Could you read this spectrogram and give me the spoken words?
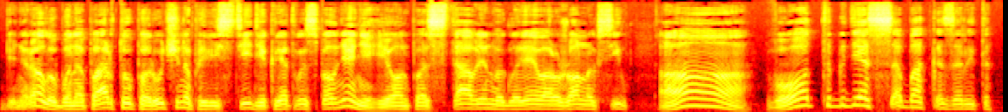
Генералу Бонапарту поручено привести декрет в исполнение, и он поставлен во главе вооруженных сил. А, вот где собака зарыта! —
